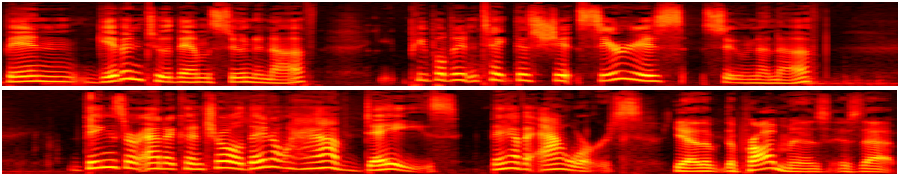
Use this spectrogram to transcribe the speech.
been given to them soon enough. People didn't take this shit serious soon enough. Things are out of control. They don't have days; they have hours. Yeah, the the problem is is that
